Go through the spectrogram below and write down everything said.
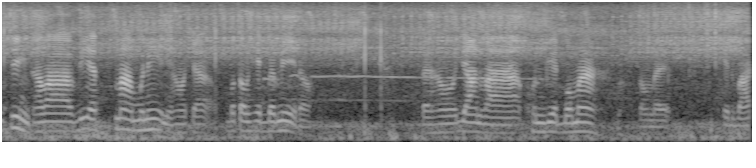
ความจริงถ้าว่าเวียดมามื้อนี้เนี่ยเขาจะบ่ต้องเฮ็ดแบบนี้ดอก แต่เฮาย่านว่าคนเวียดบ่มาต้องได้เฮ็ดไว้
